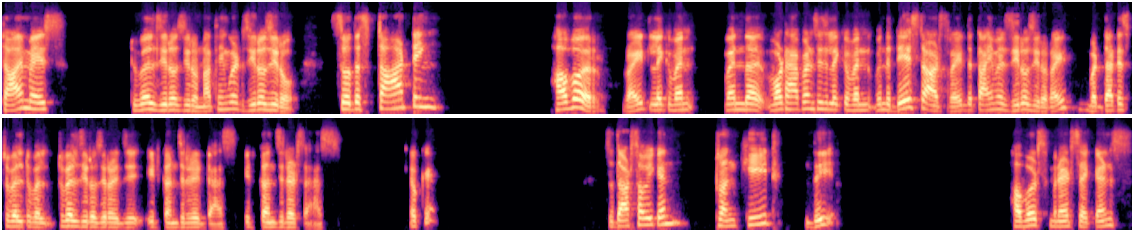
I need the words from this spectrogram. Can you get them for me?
time is 1200, nothing but 00 so the starting hour right like when when the what happens is like when when the day starts right the time is 0 0 right? But that is 12 12 12 0 0 it considered as it considers as okay? So that's how we can truncate the hours minutes seconds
